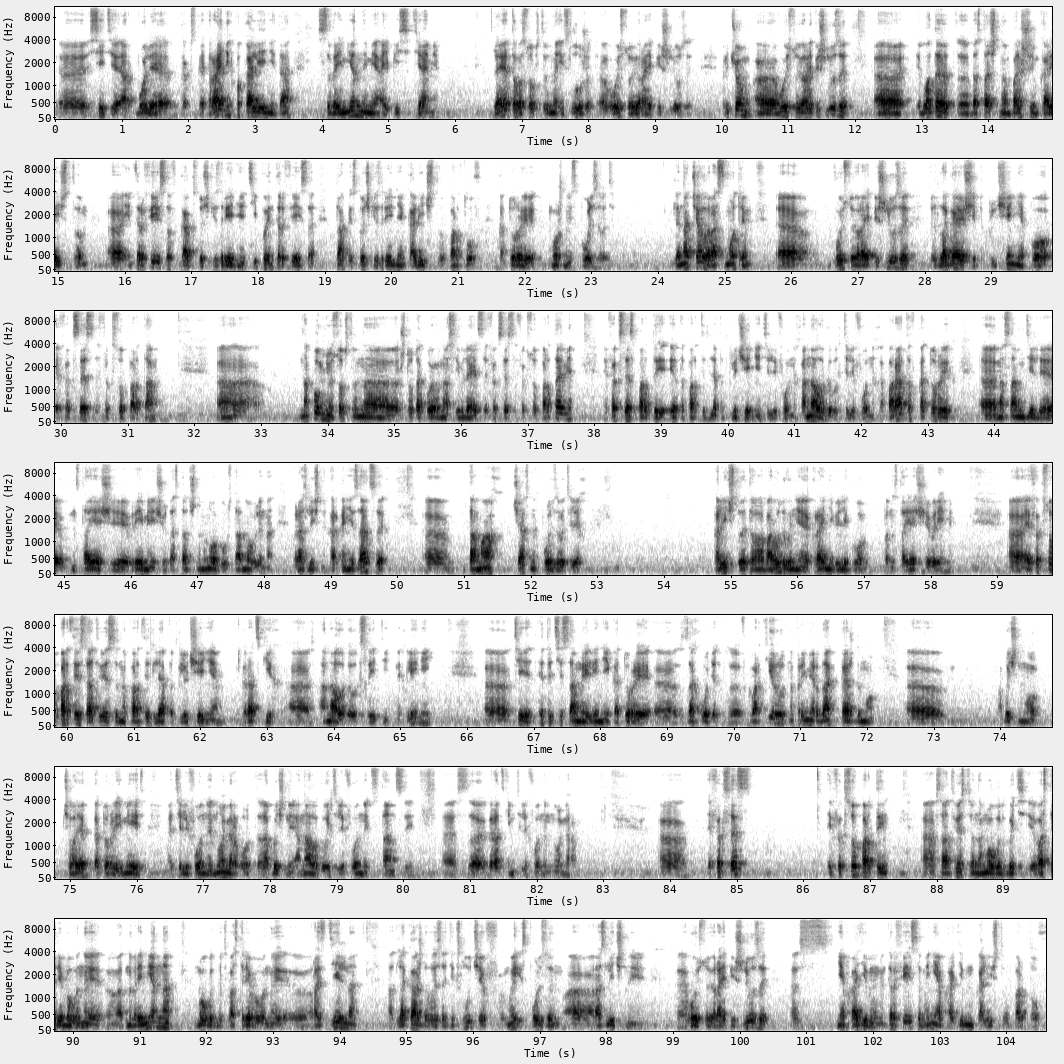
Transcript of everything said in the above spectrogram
сети более, как сказать, ранних поколений да, с современными IP-сетями. Для этого, собственно, и служат Voice over IP шлюзы. Причем Voice over IP шлюзы обладают достаточно большим количеством интерфейсов, как с точки зрения типа интерфейса, так и с точки зрения количества портов, которые можно использовать. Для начала рассмотрим Voice over IP шлюзы, предлагающие подключение по FXS, FXO портам. Напомню, собственно, что такое у нас является FXS, FXO портами. FXS порты – это порты для подключения телефонных, аналоговых телефонных аппаратов, которых на самом деле в настоящее время еще достаточно много установлено в различных организациях, домах, частных пользователях. Количество этого оборудования крайне велико по настоящее время. FXO-порты, соответственно, порты для подключения городских аналоговых соединительных линий. Это те самые линии, которые заходят в квартиру, например, да, к каждому обычному человеку, который имеет телефонный номер от обычной аналоговой телефонной станции с городским телефонным номером. FXS, FXO порты, соответственно, могут быть востребованы одновременно, могут быть востребованы раздельно. Для каждого из этих случаев мы используем различные Voice over IP шлюзы с необходимым интерфейсом и необходимым количеством портов.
